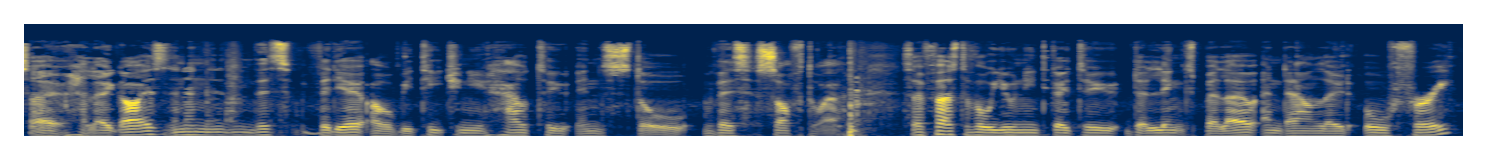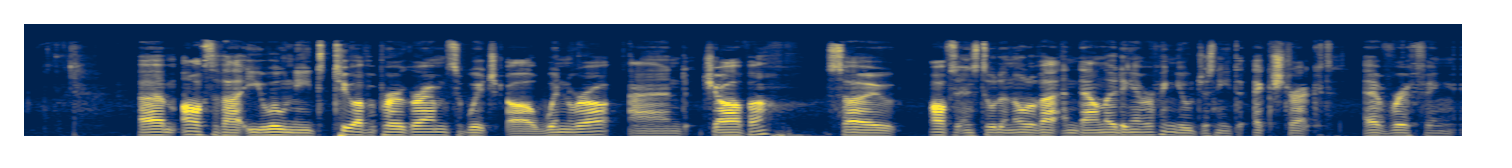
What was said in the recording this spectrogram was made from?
So hello guys and in this video I will be teaching you how to install this software. So first of all you'll need to go to the links below and download all three. Um, after that you will need two other programs which are WinRAR and Java. So after installing all of that and downloading everything you'll just need to extract everything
